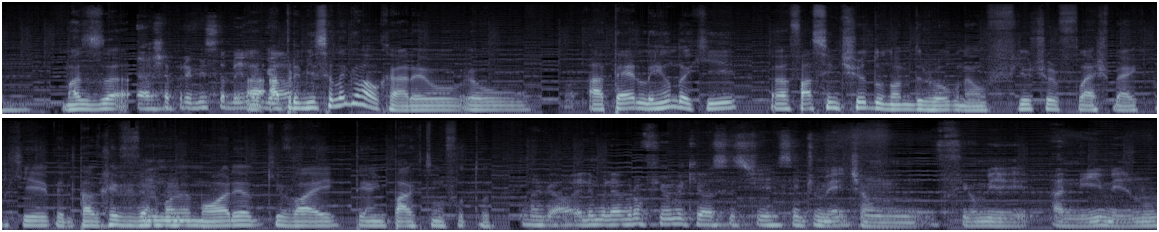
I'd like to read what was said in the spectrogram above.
Mas a, Eu acho a premissa bem a, legal. a premissa é legal, cara. Eu, eu até lendo aqui ah, faz sentido o nome do jogo, né? O Future Flashback, porque ele tá revivendo uma Uhum. memória que vai ter impacto no futuro. Legal. Ele me lembra um filme que eu assisti recentemente. É um filme anime. Eu não,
